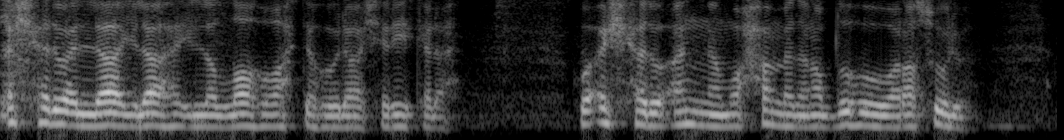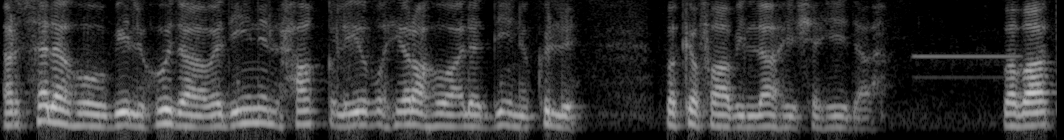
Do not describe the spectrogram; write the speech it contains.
Eşhedü en la ilahe illallah vahdehu la şerike leh. Ve eşhedü enne Muhammeden abduhu ve rasuluh. Erselehu bil huda ve dinil hak li yuzhirahu ala dini kulli ve kefa billahi şehida. Ve ba'd.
